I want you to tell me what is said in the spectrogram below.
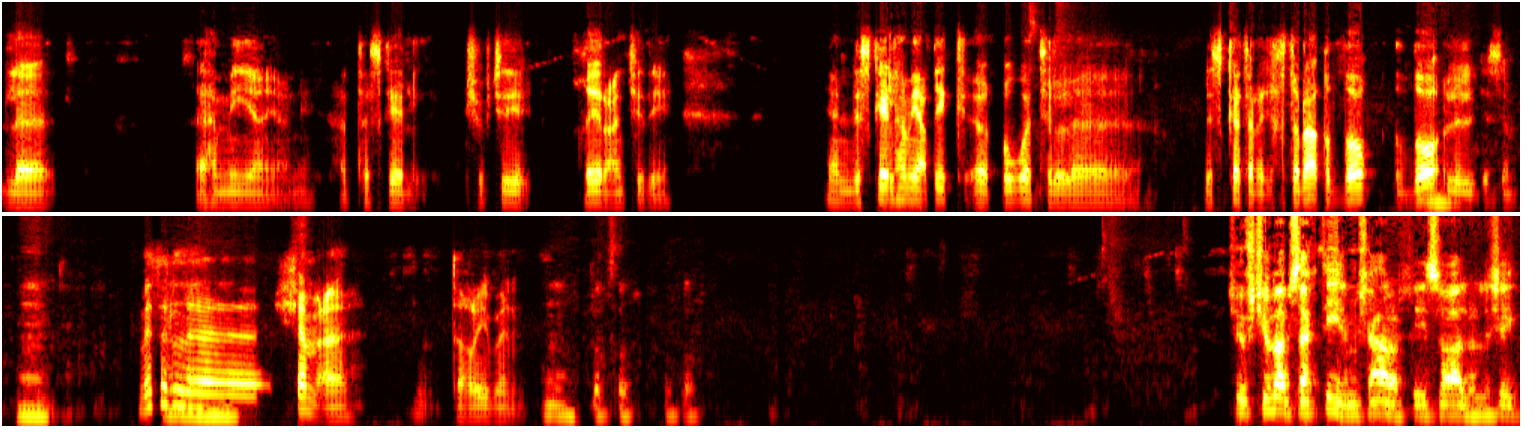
له أهمية يعني. حتى scale شوف كذي غير عن كذي. يعني ال scale هم يعطيك قوة ال- scattering اختراق الضوء الضوء للجسم مم. مثل مم. آه، شمعة تقريبا. بالضبط بالضبط شوف شباب ساكتين مش عارف في سؤال ولا شيء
